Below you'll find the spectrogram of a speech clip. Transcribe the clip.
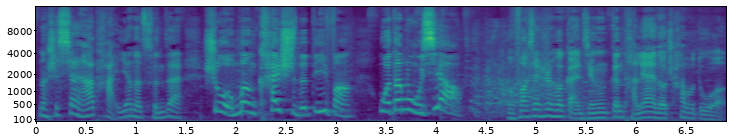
那是象牙塔一样的存在，是我梦开始的地方，我的母校。我发现任何感情跟谈恋爱都差不多，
